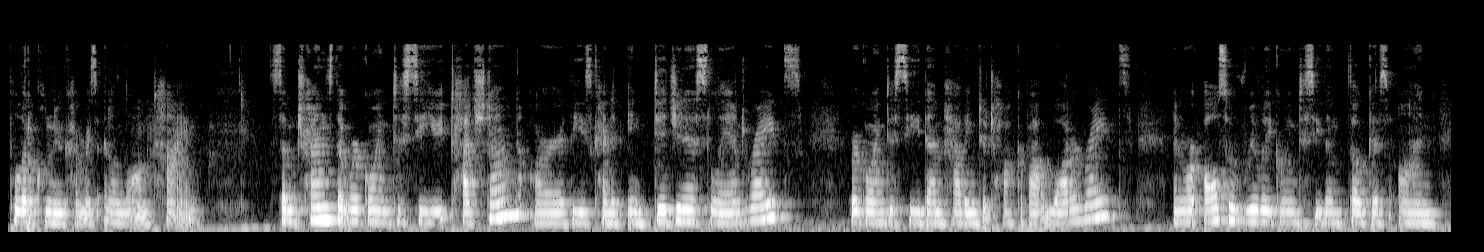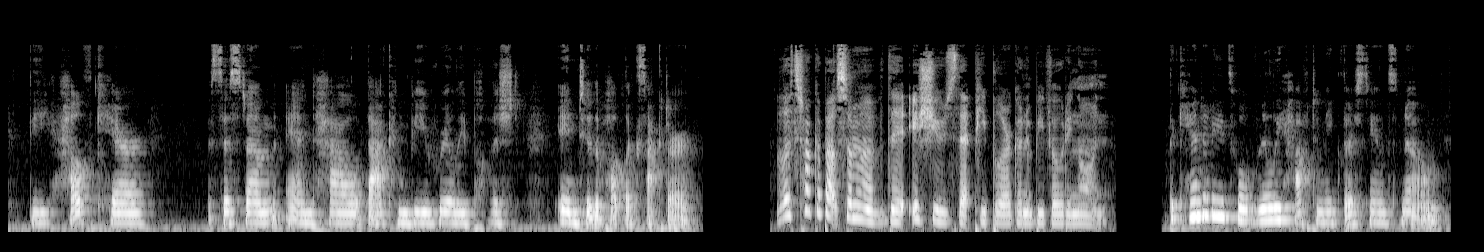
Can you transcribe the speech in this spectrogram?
political newcomers in a long time. Some trends that we're going to see touched on are these kind of indigenous land rights. We're going to see them having to talk about water rights, and we're also really going to see them focus on the healthcare system and how that can be really pushed into the public sector. Let's talk about some of the issues that people are going to be voting on. The candidates will really have to make their stance known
